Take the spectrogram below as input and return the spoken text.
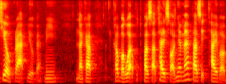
เชี่ยวกรากอยู่แบบนี้นะครับเขาบอกว่าภาษาไทยสอนใช่ไหมภาษาไทยบอก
